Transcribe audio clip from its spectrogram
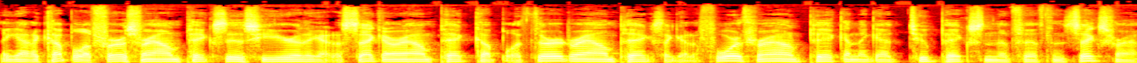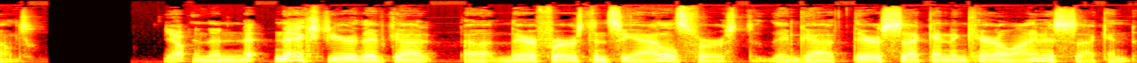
they got a couple of first round picks this year. They got a second round pick, a couple of third round picks. They got a fourth round pick, and they got two picks in the fifth and sixth rounds. Yep. And then ne- next year they've got uh, their first and Seattle's first. They've got their second and Carolina's second.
